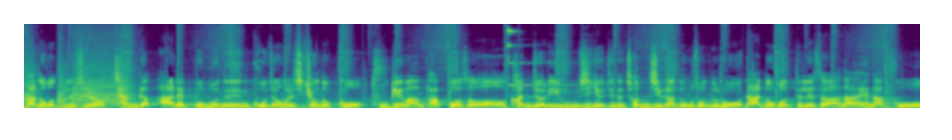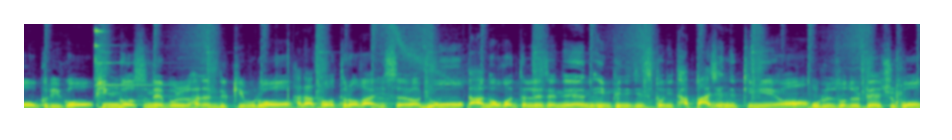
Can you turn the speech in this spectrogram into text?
nano gauntlet이에요. 장갑 아랫부분은 고정을 시켜 놓고 두 개만 바꿔서 관절이 움직여지는 전지가동 손으로 nano gauntlet을 하나 해놨고 그리고 finger snap을 하는 느낌으로 하나 더 들어가 있어요. 이 nano gauntlet에는 인피니티 스톤이 다 빠진 느낌이에요. 오른손을 빼주고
